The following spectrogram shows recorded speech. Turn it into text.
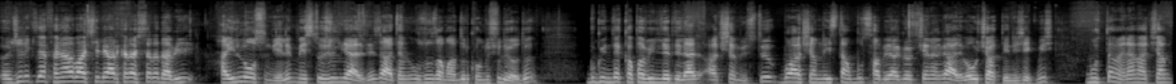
Öncelikle Fenerbahçeli arkadaşlara da bir hayırlı olsun diyelim. Mesut Özil geldi. Zaten uzun zamandır konuşuluyordu. Bugün de kapabildirdiler akşamüstü. Bu akşam da İstanbul Sabiha Gökçen'e galiba uçak deneyecekmiş. Muhtemelen akşam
